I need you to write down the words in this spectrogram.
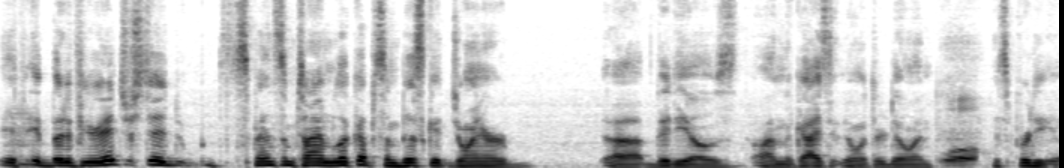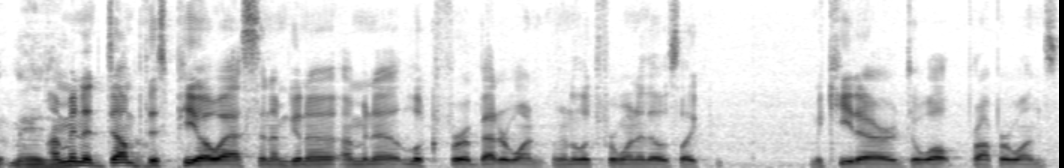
If, if- but if you're interested, spend some time, look up some biscuit joiner uh, videos on the guys that know what they're doing. Well, it's pretty amazing. I'm gonna dump this POS and I'm gonna I'm gonna look for a better one. I'm gonna look for one of those like Makita or DeWalt proper ones.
